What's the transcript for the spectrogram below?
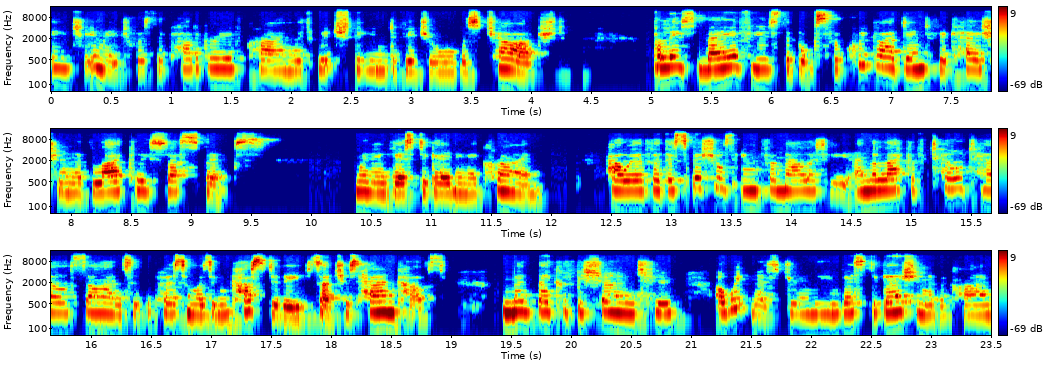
each image was the category of crime with which the individual was charged. Police may have used the books for quick identification of likely suspects when investigating a crime. However, the special's informality and the lack of telltale signs that the person was in custody, such as handcuffs, meant they could be shown to a witness during the investigation of a crime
